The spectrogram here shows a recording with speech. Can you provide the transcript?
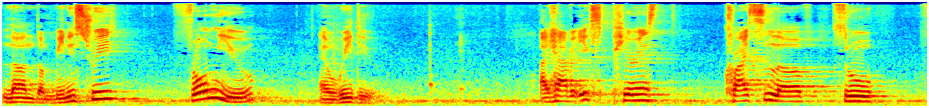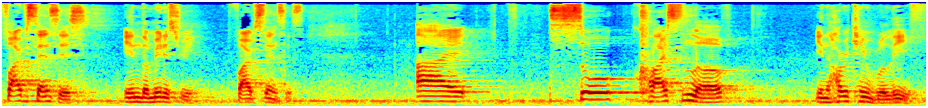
learn the ministry from you and with you. I have experienced Christ's love through five senses in the ministry. Five senses. I saw Christ's love in hurricane relief.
